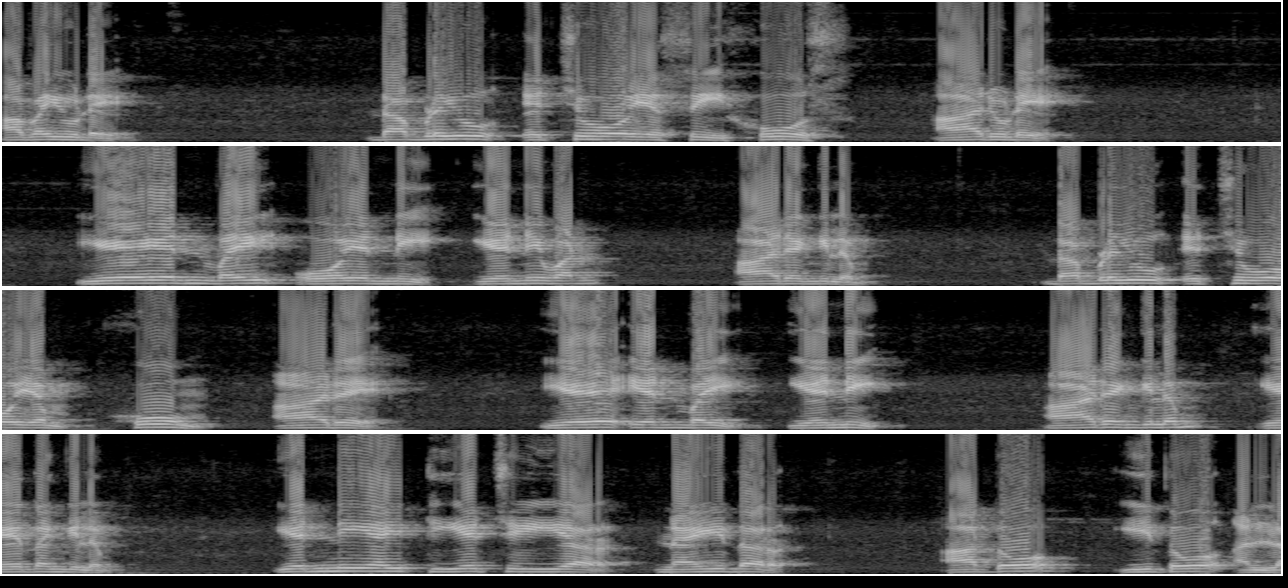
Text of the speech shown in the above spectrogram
അവയുടെ. W H O S E whose ആരുടെ? A N Y O N E anyone ആരെങ്കിലും. W H O M whom ആരെ? എ എൻ വൈ എനി ആരെങ്കിലും ഏതെങ്കിലും. N E I T H E R neither അതോ ഇതോ അല്ല.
